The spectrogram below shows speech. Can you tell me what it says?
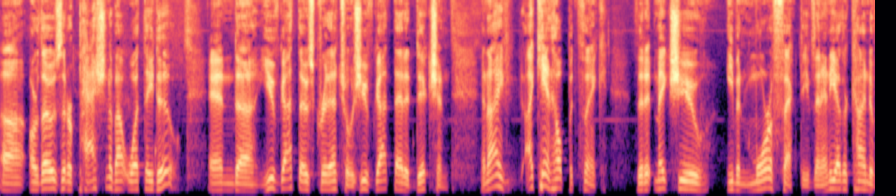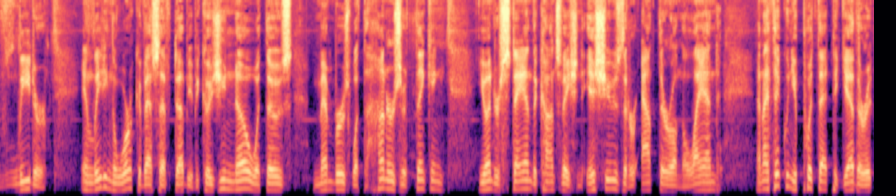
uh, are those that are passionate about what they do. And uh, you've got those credentials, you've got that addiction. And I, I can't help but think that it makes you even more effective than any other kind of leader in leading the work of SFW because you know what those members, what the hunters are thinking. You understand the conservation issues that are out there on the land. And I think when you put that together, it,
